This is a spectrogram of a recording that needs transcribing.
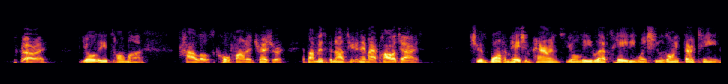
All right. Yoli Tomas Carlos, co-founder and treasurer. If I mispronounce your name, I apologize. She was born from Haitian parents. Yoli left Haiti when she was only 13.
